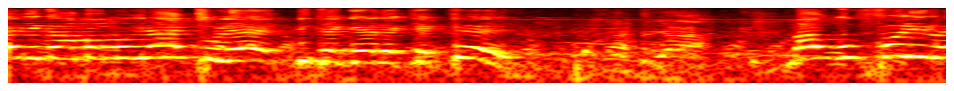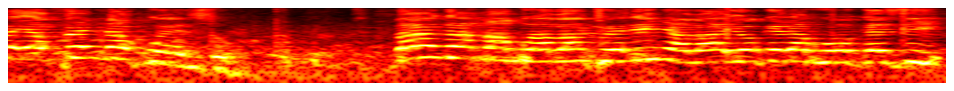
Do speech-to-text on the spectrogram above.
ebigambo mubyatule bitegerekeke magufuli lwe yafa ennaku ezo bagamba mbu abantu erinnya bayogera bwogezi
